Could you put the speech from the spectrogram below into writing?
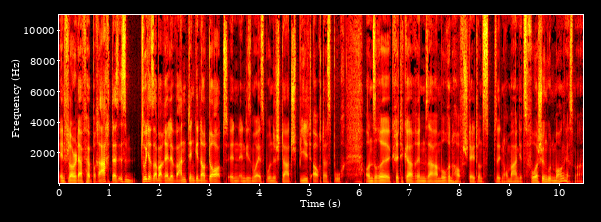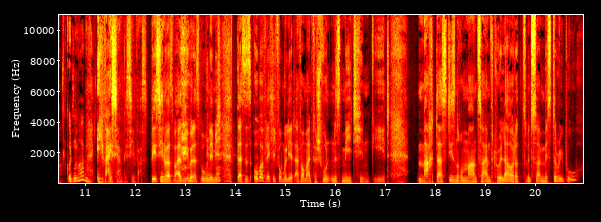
in Florida verbracht. Das ist durchaus aber relevant, denn genau dort in, in diesem US-Bundesstaat spielt auch das Buch. Unsere Kritikerin Sarah Mohrenhoff stellt uns den Roman jetzt vor. Schönen guten Morgen erstmal. Guten Morgen. Ich weiß ja ein bisschen was. Bisschen was weiß ich über das Buch, nämlich, dass es oberflächlich formuliert einfach um ein verschwundenes Mädchen geht. Macht das diesen Roman zu einem Thriller oder zumindest zu einem Mystery-Buch?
